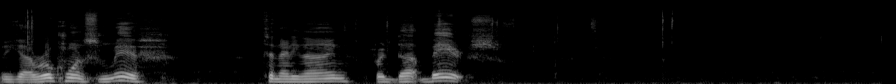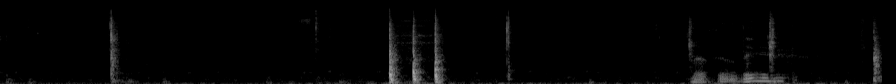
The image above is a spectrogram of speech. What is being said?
We got Roquan Smith, 1099 for Dot Bears. Nothing there.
